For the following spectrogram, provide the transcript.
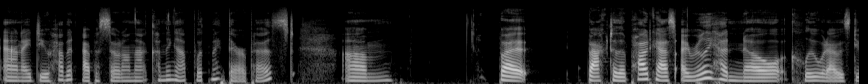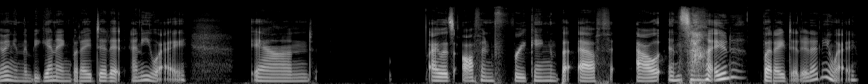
And I do have an episode on that coming up with my therapist. Um, but back to the podcast, I really had no clue what I was doing in the beginning, but I did it anyway. And I was often freaking the F out inside, but I did it anyway.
